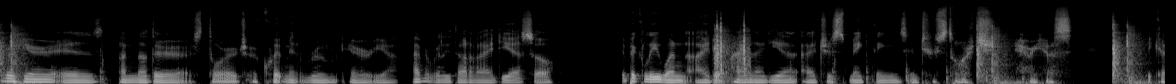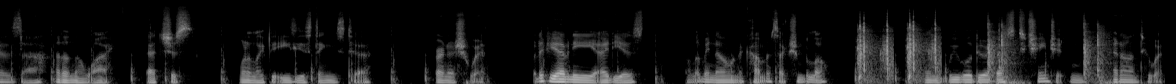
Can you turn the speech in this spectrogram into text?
Over here is another storage equipment room area. I haven't really thought of an idea, so typically when I don't have an idea, I just make things into storage areas because uh, I don't know why. That's just one of like the easiest things to furnish with. But if you have any ideas, let me know in the comment section below and we will do our best to change it and head on to it.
